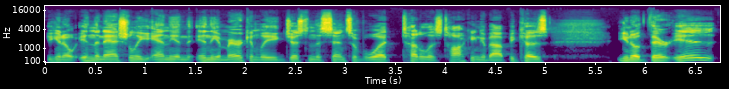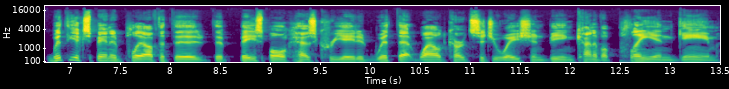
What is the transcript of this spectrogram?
you know in the National League and the in the, in the American League, just in the sense of what Tuttle is talking about, because you know there is with the expanded playoff that the that baseball has created with that wild card situation being kind of a play-in game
